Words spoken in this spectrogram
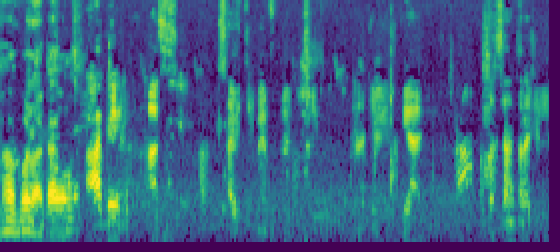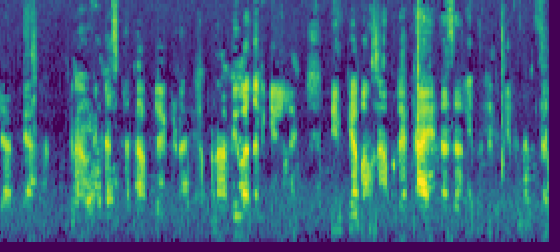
हा बोला काय म्हणता? आम्ही आज सावित्रीबाई फुलेंची जयंती आहे. आपण सातारा जिल्ह्यातल्या ग्रामविकास खातं आपल्याकडे आहे. आपण अभिवादन केलेलं आहे. नेमक्या भावना आपल्या काय आहेत? आज अभिवादन केल्यानंतर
